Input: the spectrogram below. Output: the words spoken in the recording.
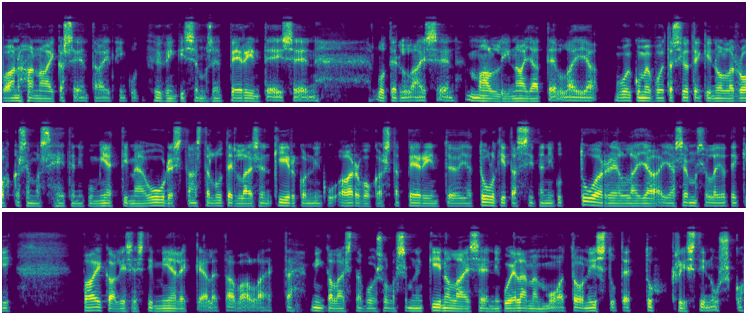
vanhanaikaiseen tai niin kuin hyvinkin semmoiseen perinteiseen luterilaiseen malliin ajatella ja voi kun me voitaisiin jotenkin olla rohkaisemassa heitä niin kuin miettimään uudestaan sitä luterilaisen kirkon niin kuin arvokasta perintöä ja tulkita sitä niin kuin tuoreella ja, ja semmoisella jotenkin paikallisesti mielekkäällä tavalla, että minkälaista voisi olla semmoinen kiinalaiseen niin kuin elämänmuotoon istutettu kristinusko,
